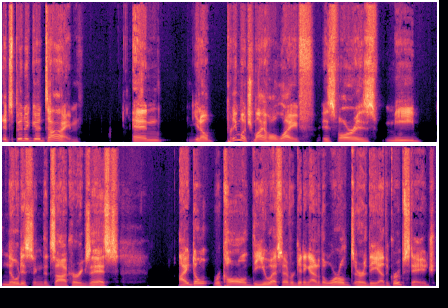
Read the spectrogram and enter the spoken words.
it's been a good time. And you know pretty much my whole life as far as me noticing that soccer exists i don't recall the us ever getting out of the world or the uh, the group stage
